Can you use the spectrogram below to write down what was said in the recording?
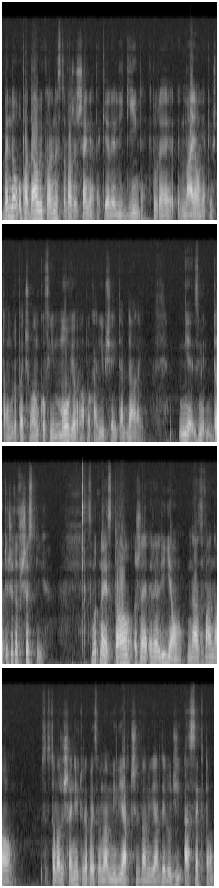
Będą upadały kolejne stowarzyszenia, takie religijne, które mają jakąś tam grupę członków i mówią o apokalipsie i tak dalej. Nie, dotyczy to wszystkich. Smutne jest to, że religią nazwano stowarzyszenie, które powiedzmy ma miliard czy dwa miliardy ludzi, a sektą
